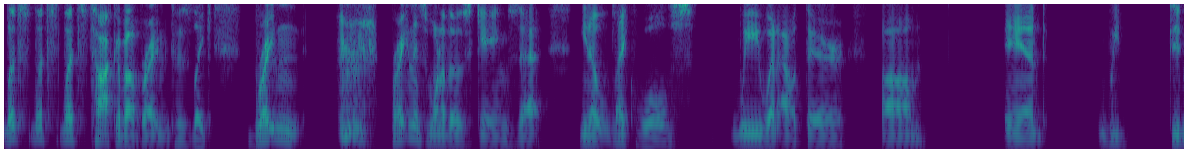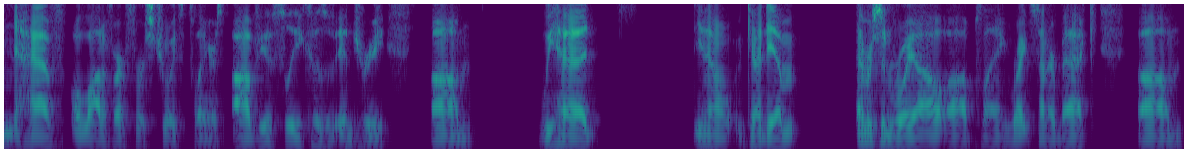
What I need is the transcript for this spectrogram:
let's let's let's talk about Brighton because like Brighton Brighton is one of those games that you know like Wolves we went out there um and we didn't have a lot of our first choice players obviously because of injury um we had you know goddamn Emerson Royal uh playing right center back um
